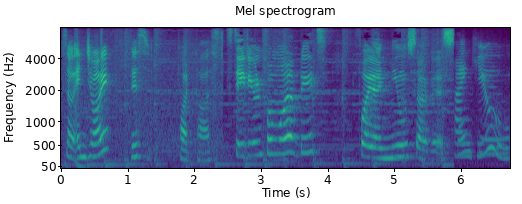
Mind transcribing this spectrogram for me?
So, enjoy this podcast. Stay tuned for more updates for your new service. Thank you.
